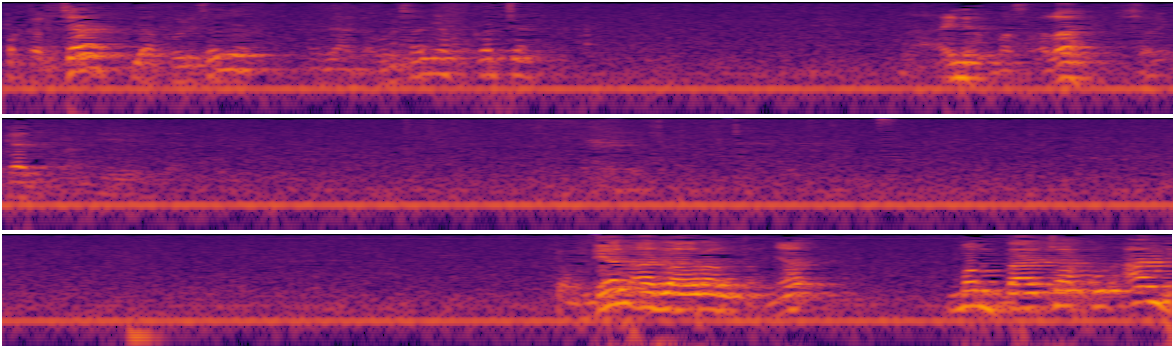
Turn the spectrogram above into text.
pekerja ya boleh saja. Tidak ada urusannya pekerja. Nah, ini masalah syarikat Kemudian ada orang tanya membaca Quran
